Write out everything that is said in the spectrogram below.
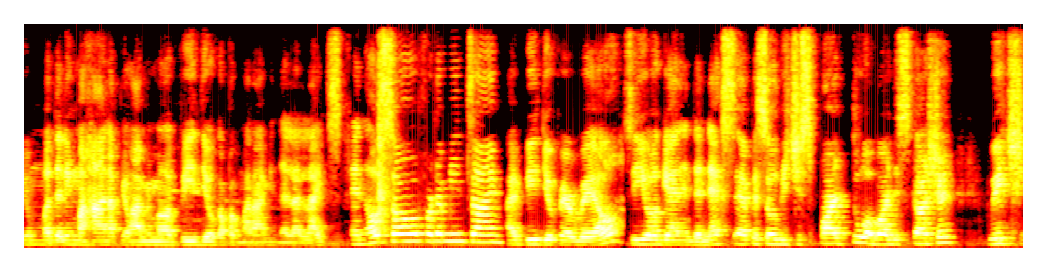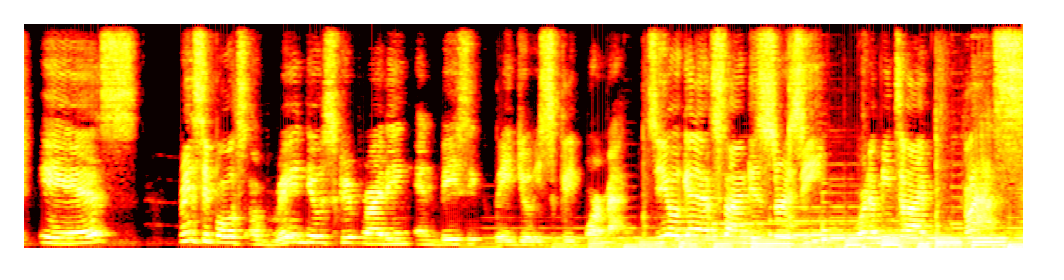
yung madaling mahanap yung aming mga video kapag maraming nala-likes. And also, for the meantime, I bid you farewell. See you again in the next episode which is part 2 of our discussion which is principles of radio script writing and basic radio script format. See you again next time. This is Sir Z. For the meantime, class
